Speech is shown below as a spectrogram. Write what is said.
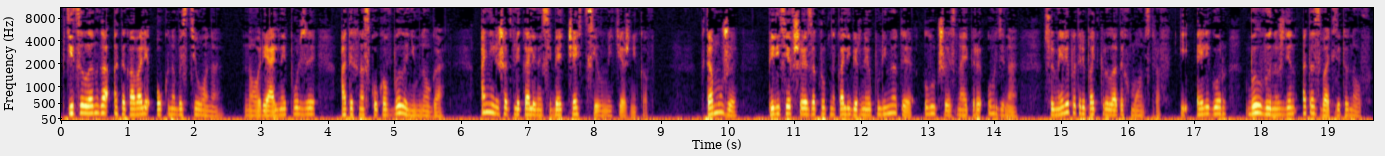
Птицы Ленга атаковали окна бастиона, но реальной пользы от их наскоков было немного, они лишь отвлекали на себя часть сил мятежников. К тому же, пересевшие за крупнокалиберные пулеметы, лучшие снайперы Ордена сумели потрепать крылатых монстров, и Элигор был вынужден отозвать летунов.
